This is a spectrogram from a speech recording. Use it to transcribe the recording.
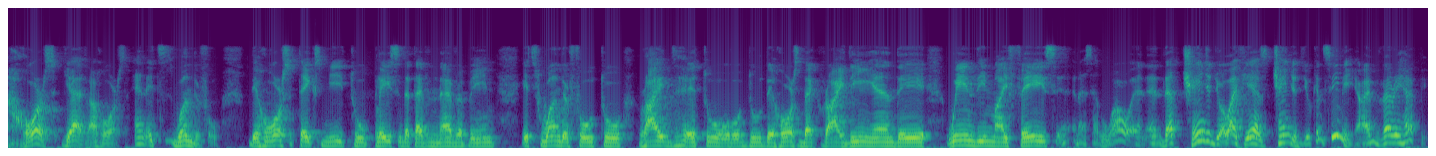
A horse? Yes, a horse. And it's wonderful. The horse takes me to places that I've never been. It's wonderful to ride, to do the horseback riding and the wind in my face. And I said, Wow, and, and that changed your life? Yes, changed. You can see me. I'm very happy.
